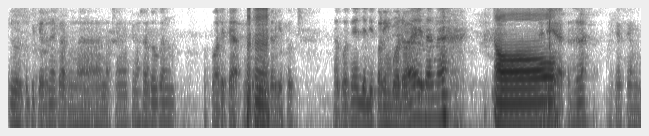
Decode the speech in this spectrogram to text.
dulu tuh pikirnya karena anaknya SMA 1 kan favorit ya pinter gitu. Takutnya jadi paling bodoh aja di sana. Oh, jadi ya adalah ke SMA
